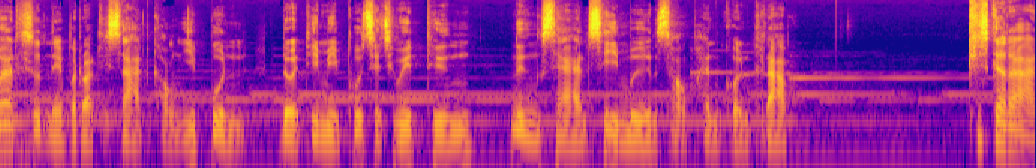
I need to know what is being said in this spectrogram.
มากที่สุดในประวัติศาสตร์ของญี่ปุ่น โดยที่มีผู้เสียชีวิตถึง 142,000 คนครับคริสต์ศักราช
